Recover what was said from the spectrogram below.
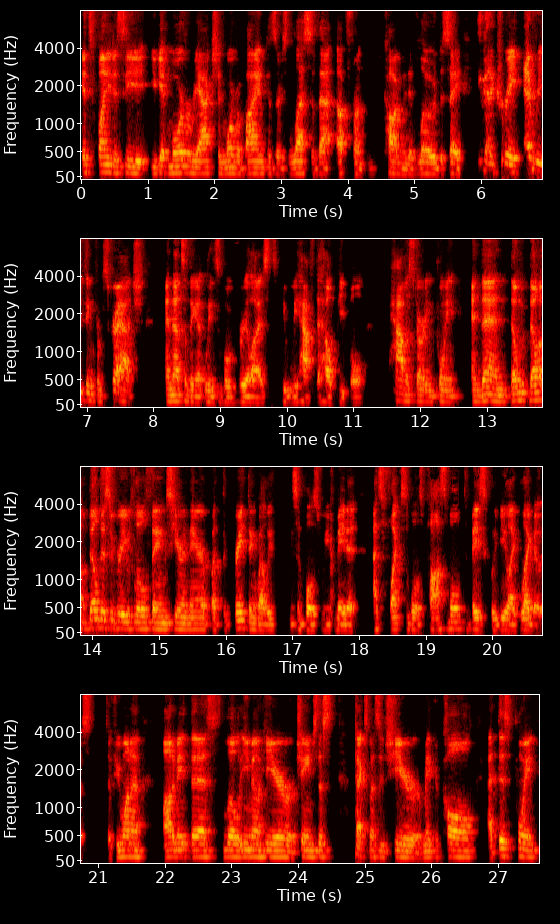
it's funny to see you get more of a reaction, more of a buy in because there's less of that upfront cognitive load to say, you got to create everything from scratch. And that's something that Lead Simple realized we have to help people have a starting point and then they'll, they'll, they'll disagree with little things here and there. But the great thing about Lead Simple is we've made it as flexible as possible to basically be like Legos. So if you want to automate this little email here or change this text message here or make a call, at this point,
